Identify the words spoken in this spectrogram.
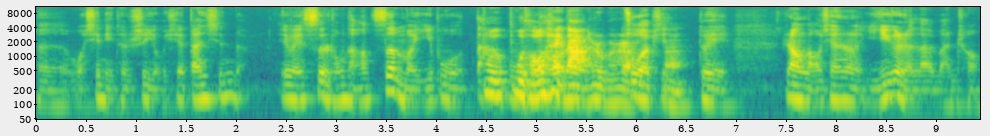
嗯，我心里头是有一些担心的，因为《四世同堂》这么一部大部头太大是不是作品？对，让老先生一个人来完成，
